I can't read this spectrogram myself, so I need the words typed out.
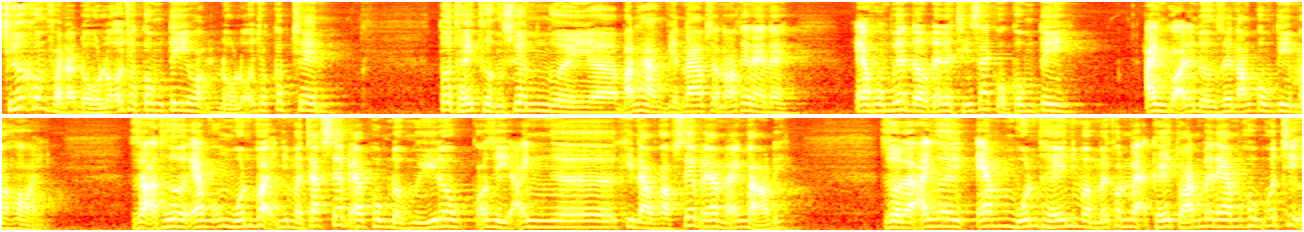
Chứ không phải là đổ lỗi cho công ty hoặc đổ lỗi cho cấp trên. Tôi thấy thường xuyên người ờ, bán hàng Việt Nam sẽ nói thế này này. Em không biết đâu, đấy là chính sách của công ty. Anh gọi lên đường dây nóng công ty mà hỏi. Dạ thưa, em cũng muốn vậy, nhưng mà chắc sếp em không đồng ý đâu. Có gì anh ờ, khi nào gặp sếp em là anh bảo đi. Rồi là anh ơi, em muốn thế nhưng mà mấy con mẹ kế toán bên em không có chịu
